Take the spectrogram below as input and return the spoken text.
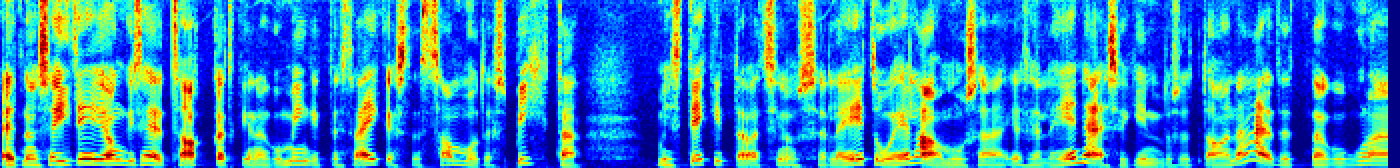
et noh, see idee ongi see, et sa hakkadki nagu mingitest väikestest sammudest pihta, mis tekitavad sinus selle eduelamuse ja selle enesekindluse, et aa, näed, et nagu kuule,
